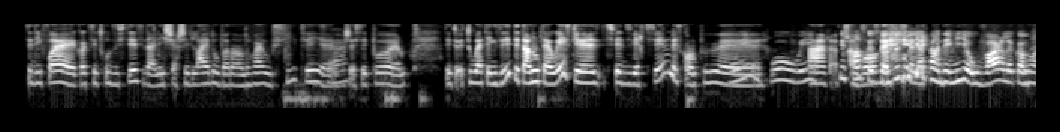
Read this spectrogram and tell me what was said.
sais, des fois, euh, quand c'est trop difficile, c'est d'aller chercher de l'aide au bon endroit aussi. Tu sais, euh, je sais pas, euh, toi, t'existes, t'es en Outaouais. Est-ce que tu fais du virtuel? Est-ce qu'on peut euh, Oui, oui, oui. faire, je pense que c'est un peu ce que la pandémie a ouvert, là, comme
